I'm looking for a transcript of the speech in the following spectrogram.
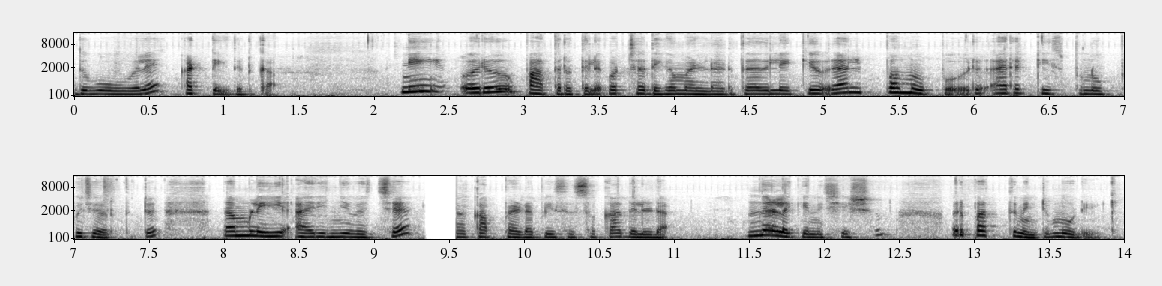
ഇതുപോലെ കട്ട് ചെയ്തെടുക്കാം. ഇനി ഒരു പാത്രത്തിൽ കുറച്ചധികം വെള്ളം എടുത്ത് അതിലേക്ക് ഒരല്പം ഉപ്പ് ഒരു അര ടീസ്പൂൺ ഉപ്പ് ചേർത്തിട്ട് നമ്മൾ ഈ അരിഞ്ഞ് വെച്ച് കപ്പയുടെ പീസസൊക്കെ അതിലിടാം. ഒന്ന് ഇളക്കിയതിന് ശേഷം ഒരു പത്ത് മിനിറ്റ് മൂടി വയ്ക്കും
